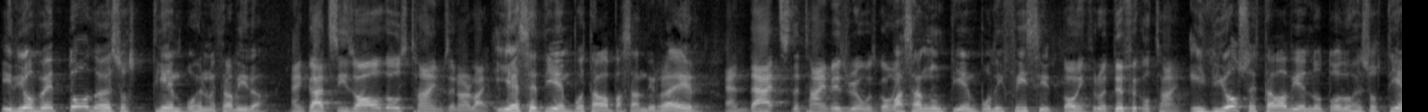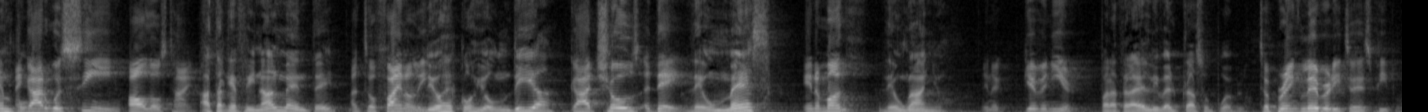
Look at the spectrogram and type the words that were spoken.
Y Dios ve todos esos tiempos en nuestra vida. And God sees all those times in our life. Y ese tiempo estaba pasando Israel, And that's the time Israel was going, pasando un tiempo difícil. going through a difficult time. Y Dios estaba viendo todos esos tiempos. And God was seeing all those times. Hasta que finalmente Until finally, Dios escogió un día, God chose a day de un mes, in a month, de un año, in a given year, para traer libertad a su pueblo. to bring liberty to his people.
